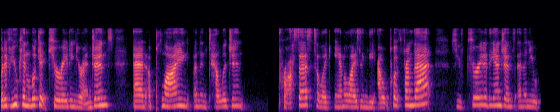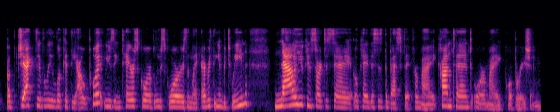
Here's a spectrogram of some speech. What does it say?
But if you can look at curating your engines and applying an intelligent process to like analyzing the output from that. So you've curated the engines and then you objectively look at the output using TER score, BLEU scores, and like everything in between. Now you can start to say, okay, this is the best fit for my content or my corporation.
